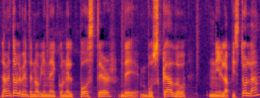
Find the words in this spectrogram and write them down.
Lamentablemente no viene con el póster de buscado ni la pistola.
